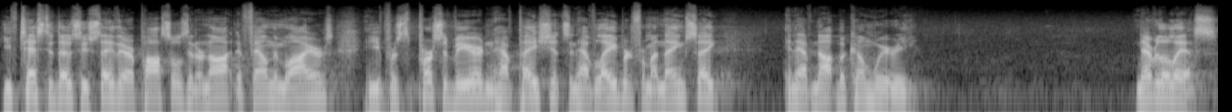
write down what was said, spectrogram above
You've tested those who say they're apostles and are not, and have found them liars. And you've pers- persevered and have patience and have labored for my name's sake and have not become weary. Nevertheless,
